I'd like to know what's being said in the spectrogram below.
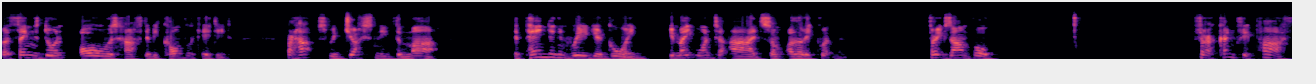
But things don't always have to be complicated. Perhaps we just need the map. Depending on where you're going, you might want to add some other equipment. For example, for a country path,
